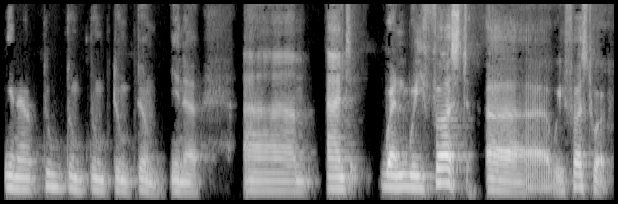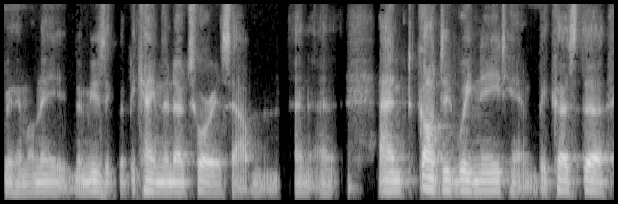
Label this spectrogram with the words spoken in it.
you know, doom doom doom doom doom. You know, um, and when we first uh, we first worked with him on the the music that became the Notorious album, and and and God did we need him because the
